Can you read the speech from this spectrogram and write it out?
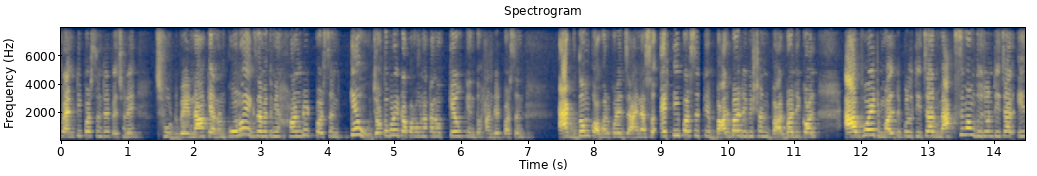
টোয়েন্টি পার্সেন্টের পেছনে ছুটবে না। কেন কোনো এক্সামে তুমি হান্ড্রেড পার্সেন্ট কেউ, যত বড়ই টপার হোক না কেন, কেউ কিন্তু হান্ড্রেড পার্সেন্ট একদম কভার করে যায় না। সো এইটটি পার্সেন্টকে বারবার রিভিশন বারবার recall avoid multiple teacher maximum দুজন টিচার এই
